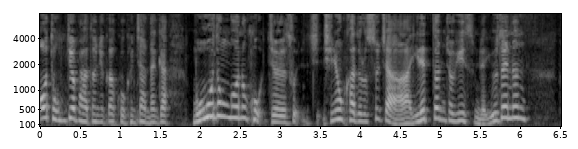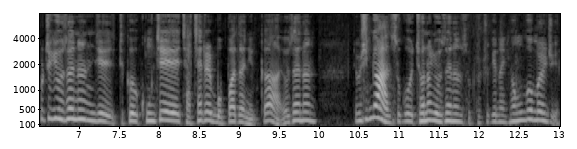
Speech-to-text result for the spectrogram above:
어 동제 받으니까 그거 괜찮다. 그러니까 모든 거는 고, 저 소- 시- 신용카드로 쓰자 이랬던 적이 있습니다. 요새는 솔직히 요새는 이제 그 공제 자체를 못 받으니까 요새는 좀 신경 안 쓰고 저는 요새는 솔직히는 현금을 주-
